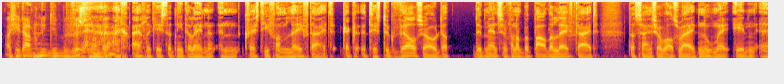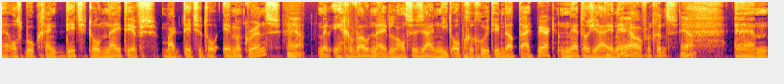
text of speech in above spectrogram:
Als je daar nog niet bewust van bent? eigenlijk is dat niet alleen een kwestie van leeftijd. Kijk, het is natuurlijk wel zo dat de mensen van een bepaalde leeftijd, dat zijn zoals wij het noemen in eh, ons boek geen digital natives, maar digital immigrants. Ja. Met, in gewoon Nederlands. Ze zijn niet opgegroeid in dat tijdperk, net als jij en ik overigens. Ja. Um,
